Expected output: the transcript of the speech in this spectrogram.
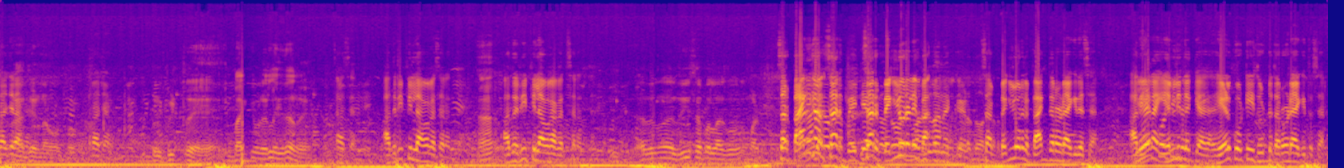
ರಾಜಣ್ಣ. ಒಬ್ಬ. ರಾಜಣ್ಣ. ಇಬ್ರು ಬಿಟ್ರೆ ಬಾಕಿಯವರೆಲ್ಲ ಇದ್ದಾರೆ. ಹಾಂ ಸರ್. ಅದು ರೀಫಿಲ್ ಯಾವಾಗ ಸರ್ ಅಂತ? ಹಾ? ಅದು ರೀಫಿಲ್ ಯಾವಾಗ ಆಗುತ್ತೆ ಸರ್ ಅಂತ? ರೀಸಬಲ್ ಆಗಿ ಮಾಡ್ತೀವಿ ಸರ್ ಬ್ಯಾಂಕ್ ಸರ್ ಸರ್ ಬೆಂಗಳೂರಲ್ಲಿ. ಸರ್ ಬೆಂಗಳೂರಲ್ಲಿ ಬ್ಯಾಂಕ್ ದರೋಡೆ ಆಗಿದೆ ಸರ್. ಅದೇನ ಎಲ್ಲಿದ್ದಕ್ಕೆ ಏಳು ಕೋಟಿ ದುಡ್ಡು ದರೋಡೆ ಆಗಿತ್ತು ಸರ್.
